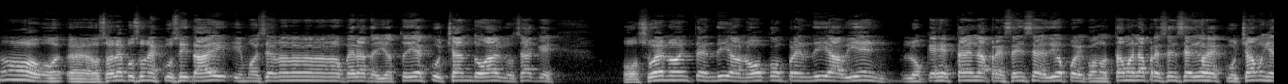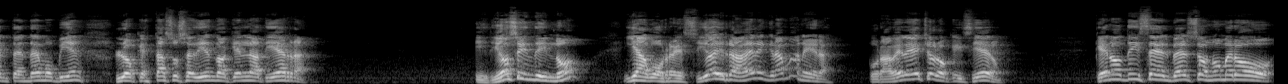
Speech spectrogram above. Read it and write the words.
No, eh, Josué le puso una excusita ahí y Moisés, no, no, no, no, no, espérate, yo estoy escuchando algo. O sea que Josué no entendía o no comprendía bien lo que es estar en la presencia de Dios, porque cuando estamos en la presencia de Dios escuchamos y entendemos bien lo que está sucediendo aquí en la tierra. Y Dios se indignó y aborreció a Israel en gran manera. por haber hecho lo que hicieron. ¿Qué nos dice el verso número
